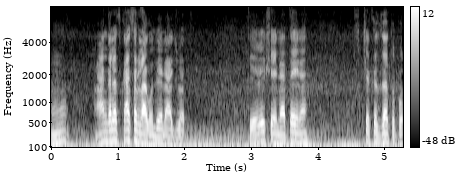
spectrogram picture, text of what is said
हं? अंगालाच कासर लागून द्या ना अजिबात. त्यापेक्षा आहे ना आता आहे ना चकच जातो पण.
